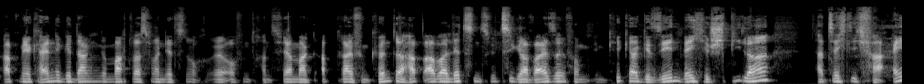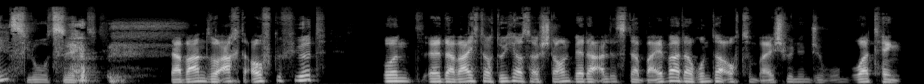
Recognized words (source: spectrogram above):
habe mir keine Gedanken gemacht, was man jetzt noch äh, auf dem Transfermarkt abgreifen könnte, habe aber letztens witzigerweise vom im Kicker gesehen, welche Spieler tatsächlich vereinslos sind. Da waren so acht aufgeführt und äh, da war ich doch durchaus erstaunt, wer da alles dabei war, darunter auch zum Beispiel den Jerome Boateng,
